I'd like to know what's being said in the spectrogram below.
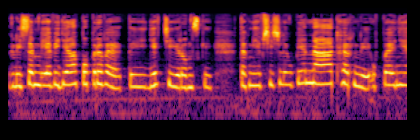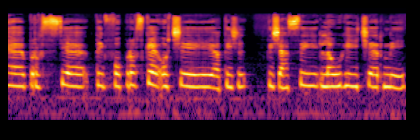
když jsem je viděla poprvé, ty děti romsky, tak mě přišly úplně nádherný, úplně prostě ty obrovské oči a ty, ty žasy dlouhý, černý.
